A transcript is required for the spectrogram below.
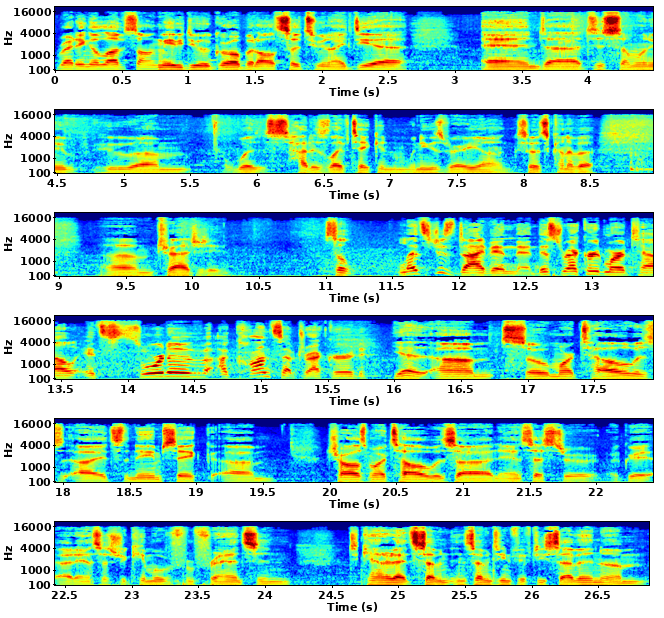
writing a love song, maybe to a girl, but also to an idea and uh, to someone who, who um, was had his life taken when he was very young. So it's kind of a um, tragedy. So let's just dive in then. This record, Martel, it's sort of a concept record. Yeah. Um, so Martel was uh, it's the namesake. Um, Charles Martel was uh, an ancestor, a great an ancestor came over from France and to Canada seven, in 1757. Um,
